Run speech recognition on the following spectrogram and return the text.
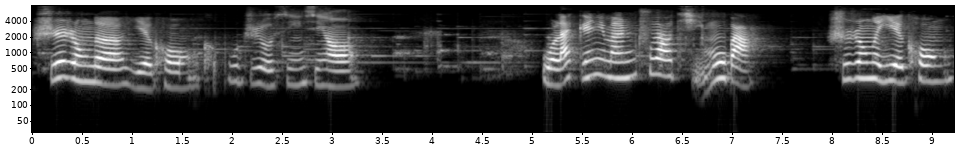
诗中的夜空可不只有星星哦。我来给你们出道题目吧。诗中的夜空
